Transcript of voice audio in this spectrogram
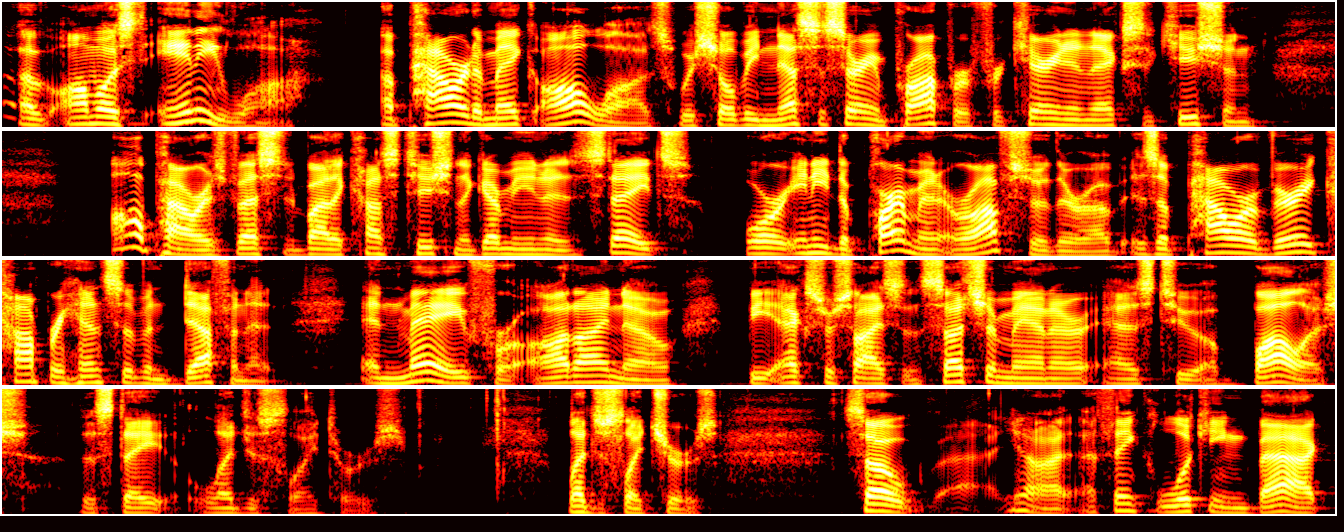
of almost any law a power to make all laws which shall be necessary and proper for carrying into execution. All powers vested by the Constitution of the government of the United States or any department or officer thereof is a power very comprehensive and definite, and may, for aught I know, be exercised in such a manner as to abolish the state legislators. Legislatures. So, uh, you know, I think looking back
